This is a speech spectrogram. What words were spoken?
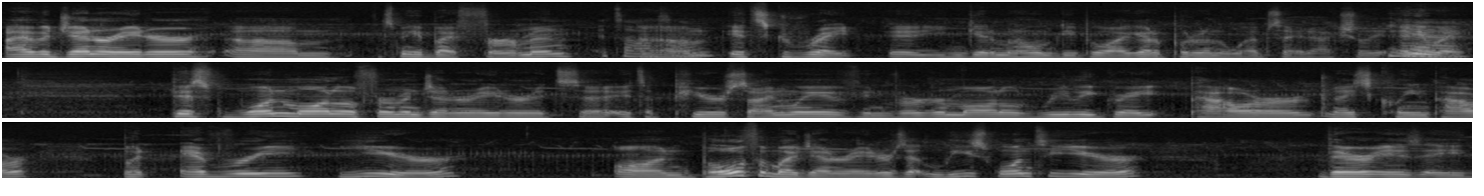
I have a generator. Um, it's made by Firman. It's awesome. Um, it's great. Uh, you can get them at Home Depot. I got to put it on the website actually. Yeah. Anyway, this one model of Firman generator. It's a it's a pure sine wave inverter model. Really great power, nice clean power. But every year, on both of my generators, at least once a year, there is a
